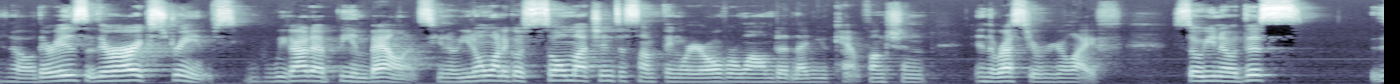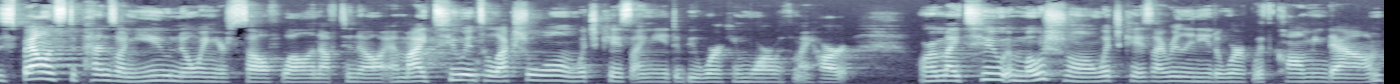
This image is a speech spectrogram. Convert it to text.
you know, there is, there are extremes. We gotta be in balance. You know, you don't want to go so much into something where you're overwhelmed and then you can't function in the rest of your life. So, you know, this, this balance depends on you knowing yourself well enough to know, am I too intellectual, in which case I need to be working more with my heart? Or am I too emotional, in which case I really need to work with calming down,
